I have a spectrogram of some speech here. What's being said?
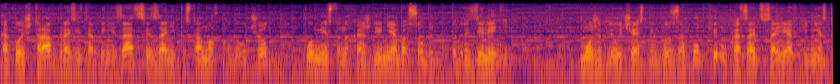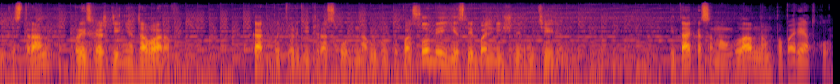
Какой штраф грозит организации за непостановку на учет по месту нахождения обособленных подразделений? Может ли участник госзакупки указать в заявке несколько стран происхождения товаров? Как подтвердить расходы на выплату пособия, если больничный утерян? Итак, о самом главном по порядку.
